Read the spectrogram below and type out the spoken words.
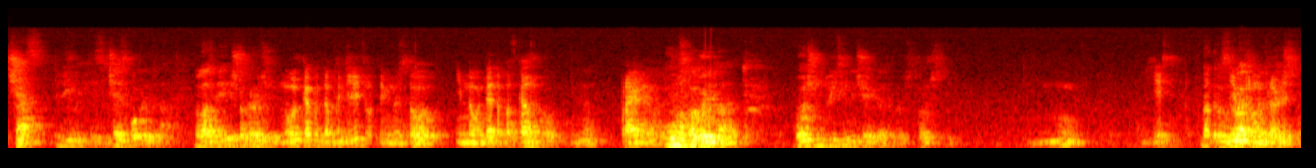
Счастливый. Если часть Бога, это да. Ну ладно, и что, короче. Ну вот как вот определить вот именно, что именно вот эта подсказка именно правильная. Ум успокоить надо. Вы очень интуитивный человек, да, такой творческий? Ну, есть. Надо развивать это направление. качество.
